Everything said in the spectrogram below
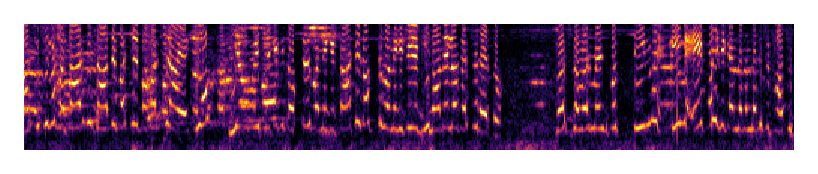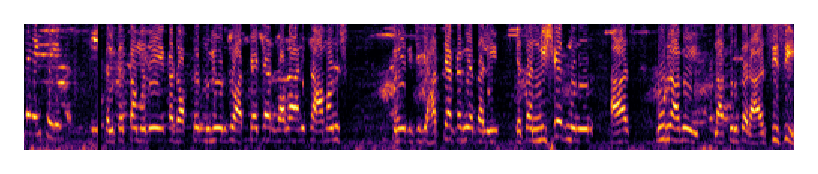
आरसीसी में हज़ार से ज़्यादा बच्चे बाहर से आए। क्यों? ये उम्मीद है कि डॉक्टर बनेंगे। कहाँ के डॉक्टर बनेंगे? घिनौने लोग ऐसे तो बस को तीन तीन एक महीने के अंदर अंदर इसे फांसी देने चाहिए। बस कलकत्तामध्ये एका डॉक्टर मुलीवर जो अत्याचार जो अमानुषपणे तिची जी हत्या करण्यात निषेध आज पूर्ण आम्ही लातूरकर R C C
